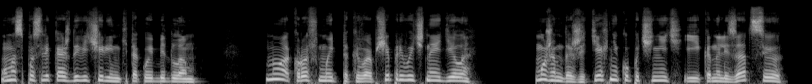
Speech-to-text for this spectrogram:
У нас после каждой вечеринки такой бедлам. Ну а кровь мыть так и вообще привычное дело. Можем даже технику починить и канализацию,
